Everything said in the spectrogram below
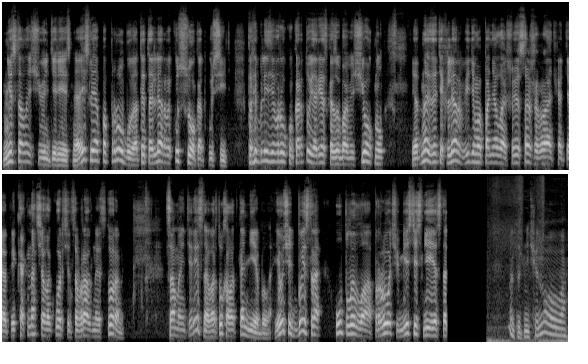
Мне стало еще интереснее. А если я попробую от этой лярвы кусок откусить? Приблизив руку к рту, я резко зубами щелкнул. И одна из этих лярв, видимо, поняла, что ее сожрать хотят. И как начала корчиться в разные стороны. Самое интересное, во рту холодка не было. И очень быстро уплыла прочь вместе с ней и остальные. Ну, тут ничего нового.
